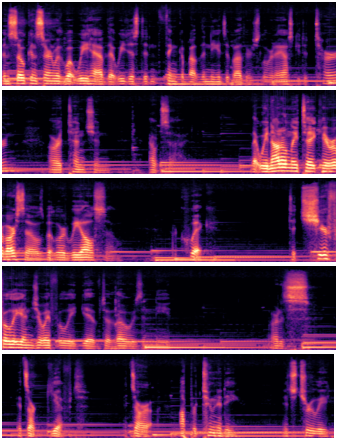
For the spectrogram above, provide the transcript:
been so concerned with what we have that we just didn't think about the needs of others. Lord, I ask you to turn our attention outside. That we not only take care of ourselves, but Lord, we also are quick to cheerfully and joyfully give to those in need. Lord, it's it's our gift, it's our opportunity. It's truly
